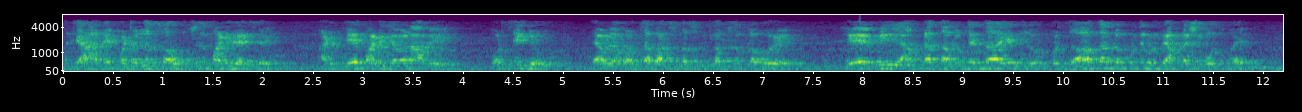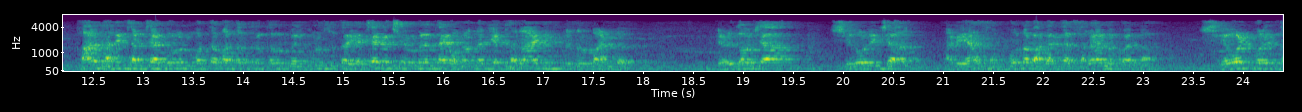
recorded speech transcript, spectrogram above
म्हणजे आणे पठारला उचल पाणी द्यायचंय आणि ते पाणी ज्यावेळेला आम्ही वरती घेऊ त्यावेळेला वरचा भाग सुद्धा सुटला सुटला होईल. हे मी आपल्या तालुक्याचा एक लोक जबाबदार लोक आपल्याशी बोलतो आहे फार खाली चर्चा करून मतं करून बिलकुल सुद्धा याच्यापेक्षा वेगळं काय होणार नाही. जे खरं आहे ते तुम्ही मांडलं. जळगावच्या शिरोलीच्या आणि या संपूर्ण भागातल्या सगळ्या लोकांना शेवटपर्यंत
